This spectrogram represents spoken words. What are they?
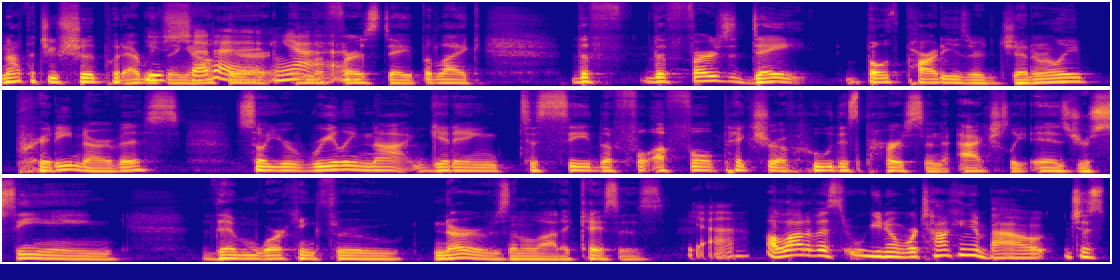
Not that you should put everything out there shouldn't, in yeah. the first date, but like the the first date, both parties are generally pretty nervous, so you're really not getting to see the full a full picture of who this person actually is. You're seeing them working through nerves in a lot of cases. yeah. a lot of us, you know, we're talking about just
